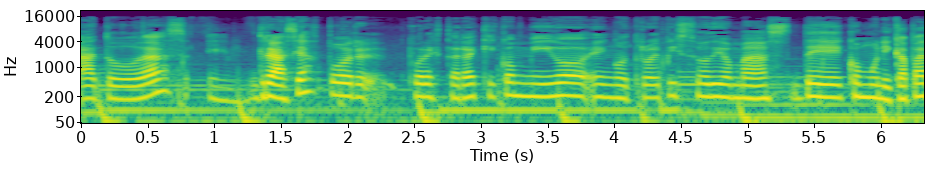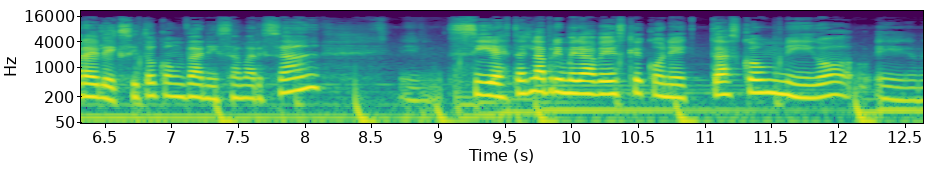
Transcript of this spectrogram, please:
a todas. Eh, gracias por, estar aquí conmigo en otro episodio más de Comunica para el éxito con Vanessa Marzán. Eh, si esta es la primera vez que conectas conmigo, eh,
